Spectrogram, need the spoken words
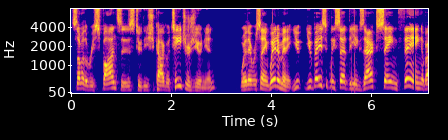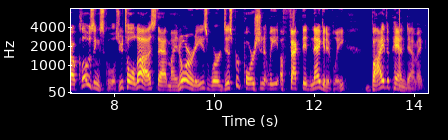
some of the responses to the Chicago Teachers Union, where they were saying, wait a minute, you, you basically said the exact same thing about closing schools. You told us that minorities were disproportionately affected negatively by the pandemic,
